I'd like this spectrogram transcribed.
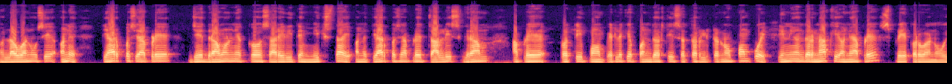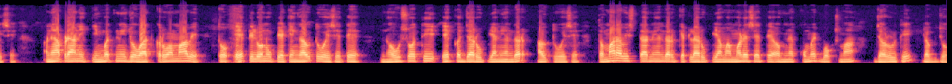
હલાવવાનું છે અને ત્યાર પછી આપણે જે દ્રાવણને એક સારી રીતે મિક્સ થાય અને ત્યાર પછી આપણે ચાલીસ ગ્રામ આપણે પ્રતિ પંપ એટલે કે પંદરથી સત્તર લીટરનો પંપ હોય તેની અંદર નાખી અને આપણે સ્પ્રે કરવાનો હોય છે. અને આપણે આની કિંમતની જો વાત કરવામાં આવે તો એક કિલોનું પેકિંગ આવતું હોય છે તે નવસોથી એક હજાર રૂપિયાની અંદર આવતું હોય છે. તમારા વિસ્તારની અંદર કેટલા રૂપિયામાં મળે છે તે અમને કોમેન્ટ બોક્સમાં જરૂરથી લખજો.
